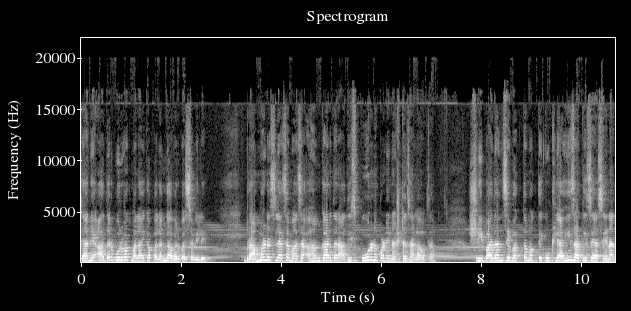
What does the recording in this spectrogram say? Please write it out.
त्याने आदरपूर्वक मला एका पलंगावर बसविले. ब्राह्मण असल्याचा माझा अहंकार तर आधीच पूर्णपणे नष्ट झाला होता. श्रीपादांचे भक्त मग ते कुठल्याही जातीचे असेनात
